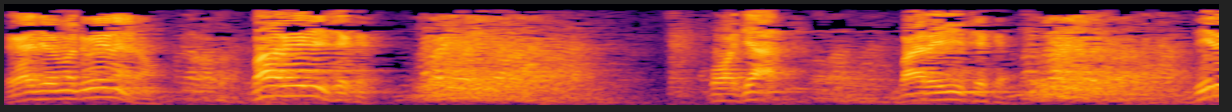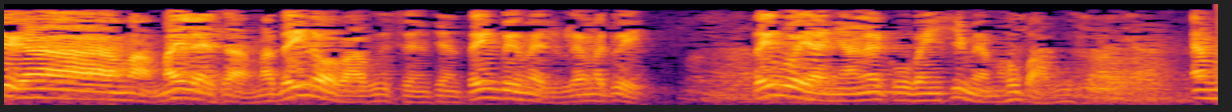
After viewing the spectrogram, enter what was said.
ဒကာကျော်မတွေးနဲ့တော့ဘာတွေဖြစ်ခဲ့ပေါ်ကြဘာတွေဖြစ်ခဲ့ဒီတကားမှမိုက်လက်စမသိမ့်တော့ပါဘူးဆိုရင်ဖြင့်သိမ့်ပေးမဲ့လူလည်းမတွေ့ သိမ့်ဖို့ရညာလဲကိုယ်ပိုင်ရှိမယ်မဟုတ်ပါဘူးအမ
